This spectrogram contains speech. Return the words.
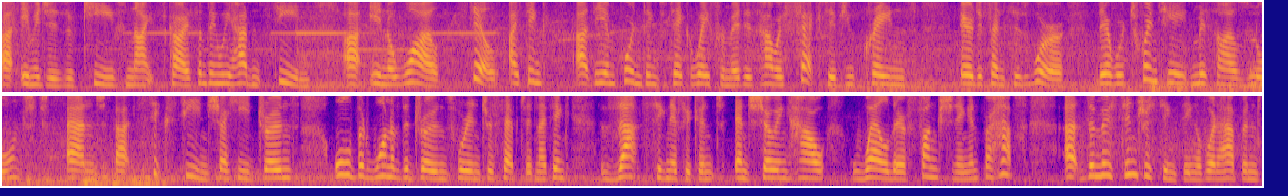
uh, images of Kiev's night sky, something we hadn't seen uh, in a while. Still, I think uh, the important thing to take away from it is how effective Ukraine's air defenses were. There were 28 missiles launched and uh, 16 Shahed drones. All but one of the drones were intercepted. And I think that's significant and showing how well they're functioning. And perhaps uh, the most interesting thing of what happened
